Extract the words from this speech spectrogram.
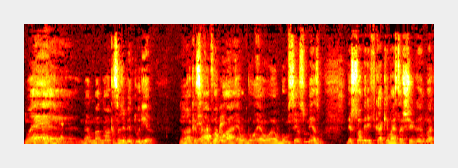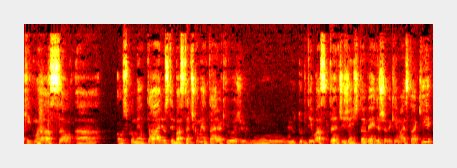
Não é, não é, não é uma questão de aventureiro. Não, que assim, ah, vamos lá, é um, bom, é, um, é um bom senso mesmo. Deixa eu só verificar quem mais está chegando aqui com relação a, aos comentários. Tem bastante comentário aqui hoje. O YouTube tem bastante gente também. Deixa eu ver quem mais está aqui.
